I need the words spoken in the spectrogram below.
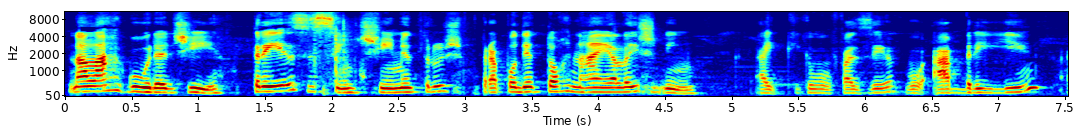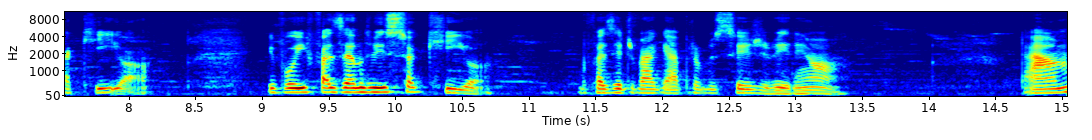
Na largura de 13 centímetros para poder tornar ela slim. Aí, o que, que eu vou fazer? Vou abrir aqui, ó. E vou ir fazendo isso aqui, ó. Vou fazer devagar para vocês verem, ó. Tá?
